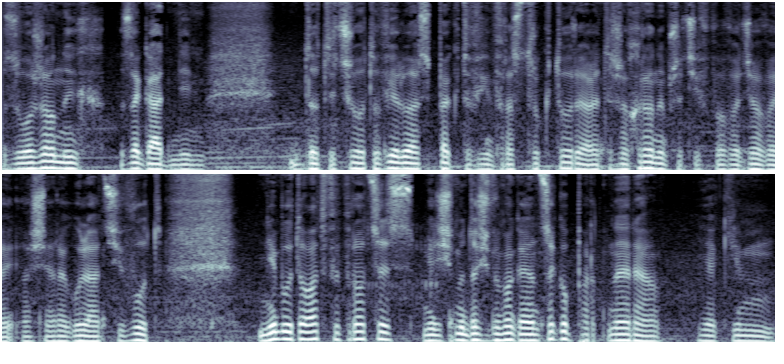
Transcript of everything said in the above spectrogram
złożonych zagadnień. Dotyczyło to wielu aspektów infrastruktury, ale też ochrony przeciwpowodziowej, właśnie regulacji wód. Nie był to łatwy proces. Mieliśmy dość wymagającego partnera, jakim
